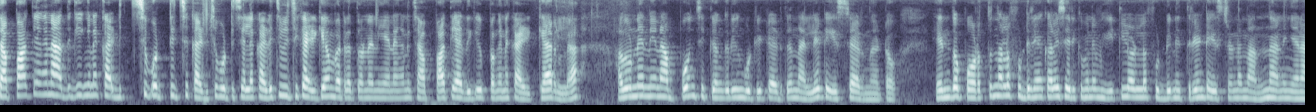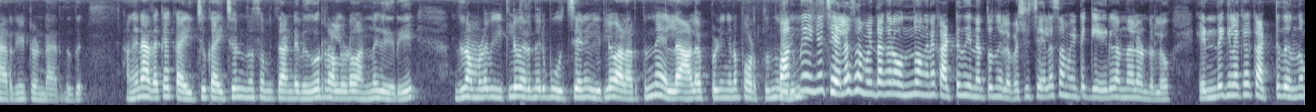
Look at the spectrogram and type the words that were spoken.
ചപ്പാത്തി അങ്ങനെ അധികം ഇങ്ങനെ കടിച്ച് പൊട്ടിച്ച് കടിച്ച് പൊട്ടിച്ചല്ല കടിച്ച് വെച്ച് കഴിക്കാൻ പറ്റാത്തതുകൊണ്ട് ഞാൻ അങ്ങനെ ചപ്പാത്തി അധികം ഇപ്പം അങ്ങനെ കഴിക്കാറില്ല. അതുകൊണ്ട് തന്നെ ഞാൻ അപ്പവും ചിക്കൻ കറിയും കൂട്ടിയിട്ട് എടുത്ത് നല്ല ടേസ്റ്റ് ആയിരുന്നു കേട്ടോ. എന്തോ പുറത്തുനിന്നുള്ള ഫുഡിനേക്കാളും ശരിക്കും പിന്നെ വീട്ടിലുള്ള ഫുഡിന് ഇത്രയും ടേസ്റ്റ് ഉണ്ടെന്ന് അന്നാണ് ഞാൻ അറിഞ്ഞിട്ടുണ്ടായിരുന്നത്. അങ്ങനെ അതൊക്കെ കഴിച്ചു. കഴിച്ചു നിന്ന സമയത്താണ്ട് വേറൊരാളോട് വന്ന് കയറി ഇത് നമ്മുടെ വീട്ടിൽ വരുന്ന ഒരു പൂച്ചേനെ വീട്ടിൽ വളർത്തുന്നതല്ല ആളെപ്പോഴും ഇങ്ങനെ പുറത്തുനിന്ന് വന്നു കഴിഞ്ഞാൽ ചില സമയത്ത് അങ്ങനെ ഒന്നും അങ്ങനെ കട്ട് തിന്നത്തൊന്നുമില്ല. പക്ഷേ ചില സമയത്ത് കയറി വന്നാലുണ്ടല്ലോ എന്തെങ്കിലുമൊക്കെ കട്ട് തന്നു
